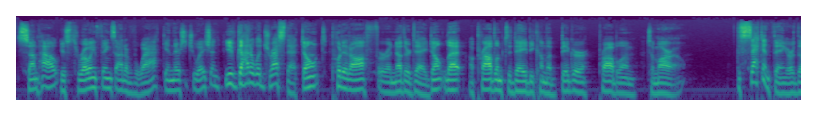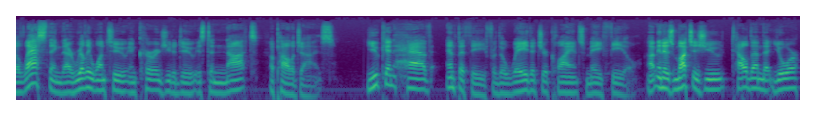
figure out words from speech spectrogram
somehow is throwing things out of whack in their situation, you've got to address that. Don't put it off for another day. Don't let a problem today become a bigger problem tomorrow. The second thing, or the last thing that I really want to encourage you to do, is to not apologize. You can have empathy for the way that your clients may feel. Um, and as much as you tell them that you're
